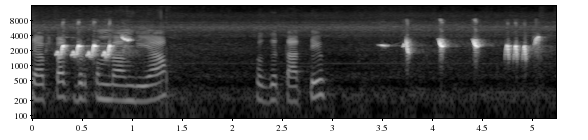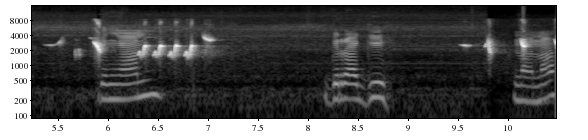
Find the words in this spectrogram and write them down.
dapat berkembang biak vegetatif dengan geragih. Nanas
